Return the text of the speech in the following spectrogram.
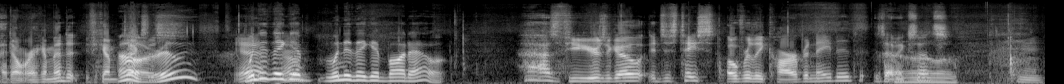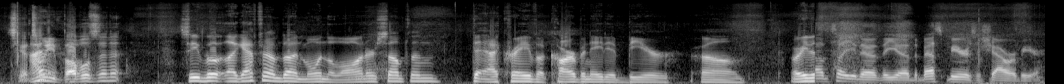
I don't recommend it if you come to Oh, Texas. really? Yeah, when did they no. get When did they get bought out? Ah, it was a few years ago. It just tastes overly carbonated. Does that make sense? Oh. It's got too I- many bubbles in it. See, but like after I'm done mowing the lawn or something, I crave a carbonated beer, um, or even I'll tell you though, the uh, the best beer is a shower beer.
